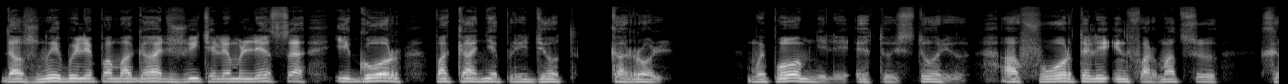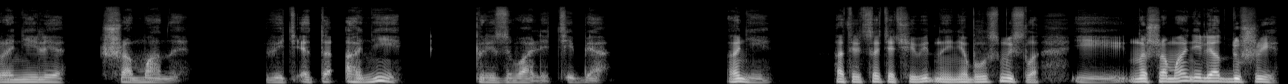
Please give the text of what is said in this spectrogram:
должны были помогать жителям леса и гор, пока не придет король. Мы помнили эту историю, а в Фортале информацию хранили шаманы. Ведь это они призвали тебя. Они. Отрицать очевидное не было смысла, и нашаманили от души,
